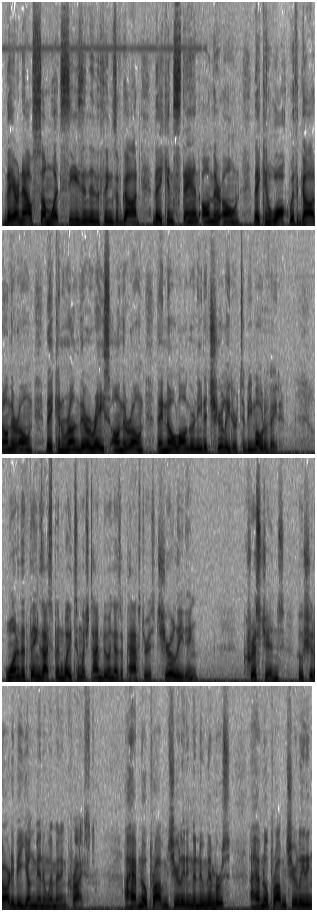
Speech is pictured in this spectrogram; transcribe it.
They are now somewhat seasoned in the things of God. They can stand on their own. They can walk with God on their own. They can run their race on their own. They no longer need a cheerleader to be motivated. One of the things I spend way too much time doing as a pastor is cheerleading Christians who should already be young men and women in Christ. I have no problem cheerleading the new members. I have no problem cheerleading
